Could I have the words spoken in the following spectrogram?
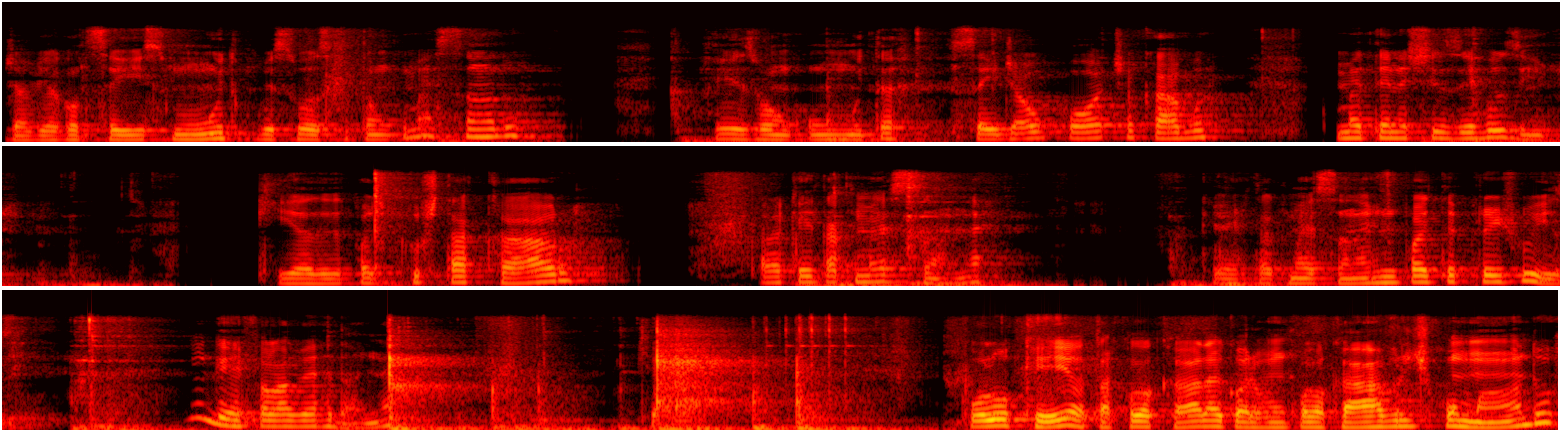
Já vi acontecer isso muito com pessoas que estão começando. Eles vão com muita sede ao pote, acaba cometendo esses errozinhos. Que às vezes pode custar caro para quem está começando, né? Quem está começando, a gente não pode ter prejuízo. Ninguém fala a verdade, né? Aqui. Coloquei, ó, tá colocado. Agora vamos colocar a árvore de comando.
